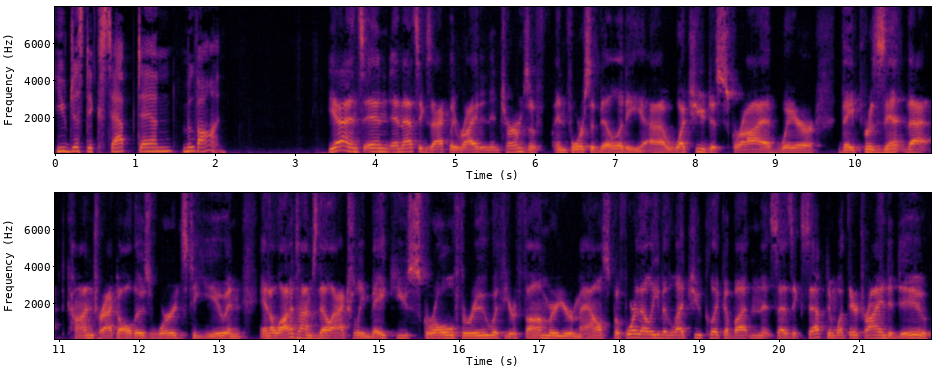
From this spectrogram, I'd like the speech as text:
you just accept and move on. Yeah, and and and that's exactly right. And in terms of enforceability, uh, what you describe, where they present that contract, all those words to you, and and a lot of times they'll actually make you scroll through with your thumb or your mouse before they'll even let you click a button that says accept. And what they're trying to do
